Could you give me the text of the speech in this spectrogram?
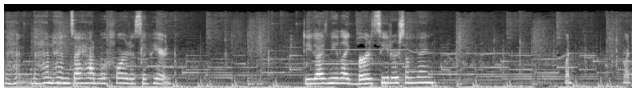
The hen, the hen hens I had before disappeared. Do you guys need like bird seed or something? What? What?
